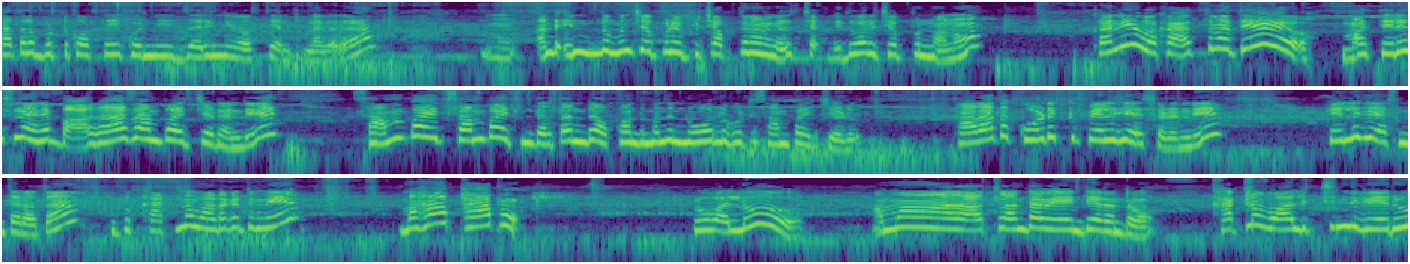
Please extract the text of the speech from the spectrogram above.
కథలు పుట్టుకొస్తాయి కొన్ని జరిగినవి వస్తాయి అంటున్నా కదా. అంటే ఇంతకుముందు ముందు ఇప్పుడు చెప్తున్నాను కదా ఇదివరకు చెప్పున్నాను. కానీ ఒక అతను అయితే మాకు తెలిసిన ఆయన బాగా సంపాదించాడండి. సంపాదించి సంపాదించిన తర్వాత కొంతమంది నోర్లు కొట్టి సంపాదించాడు. తర్వాత కొడుక్కి పెళ్ళి చేశాడండి. పెళ్ళి చేసిన తర్వాత ఇప్పుడు కట్నం అడగటమే మహా పాపం. ఇప్పుడు వాళ్ళు అమ్మ అట్లా అంటావు ఏంటి అని అంటాం కట్నం వాళ్ళు ఇచ్చింది వేరు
